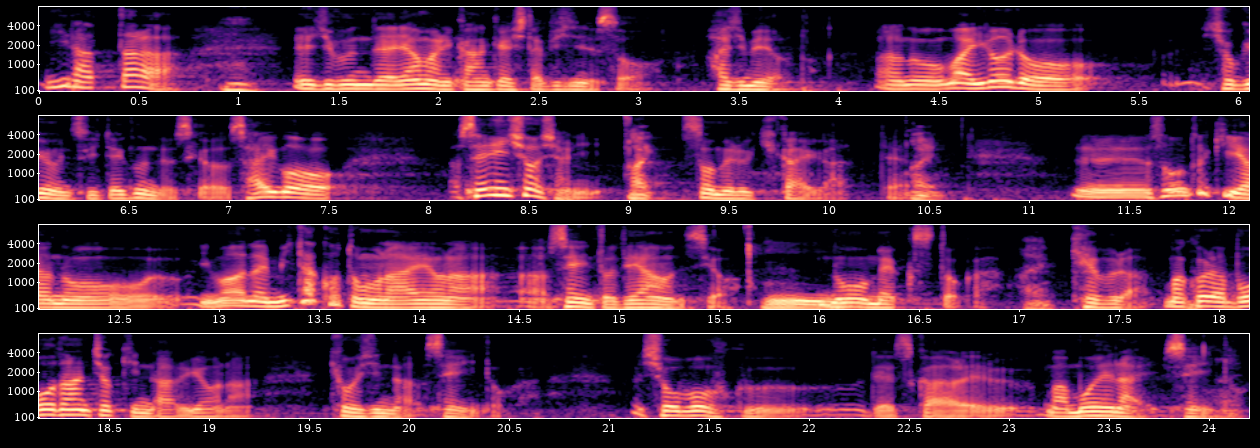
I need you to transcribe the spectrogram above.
になったら、うん、自分で山に関係したビジネスを始めようと。あの、まあ、いろいろ職業についていくんですけど最後繊維商社に勤める機会があって、はい、でその時あの今まで見たこともないような繊維と出会うんですよ。ノーメックスとか、はい、ケブラ、まあ、これは防弾チョッキになるような強靭な繊維とか。消防服で使われる、まあ、燃えない繊維とか、はい。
